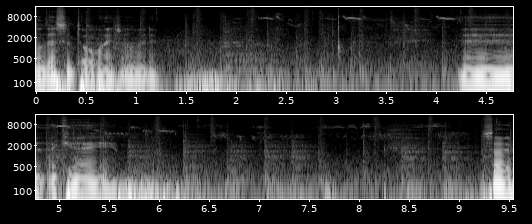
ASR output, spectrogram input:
Oh, that's a doorway as well, isn't it? Uh, okay. So,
